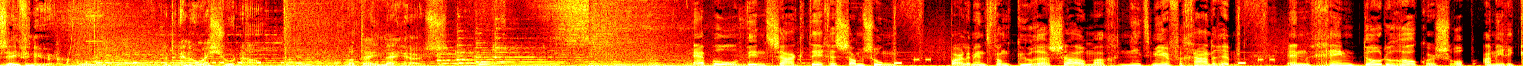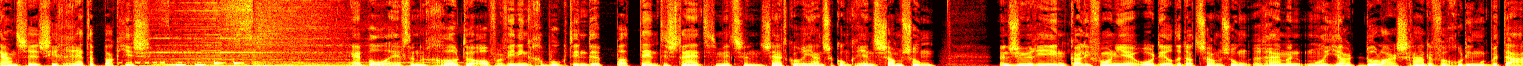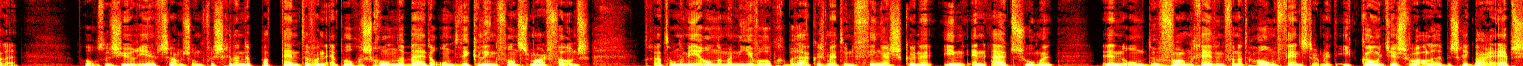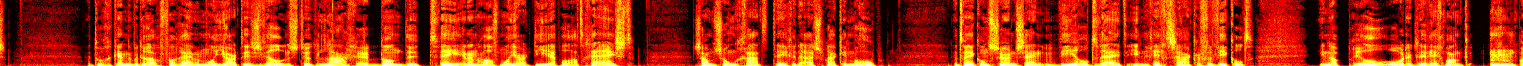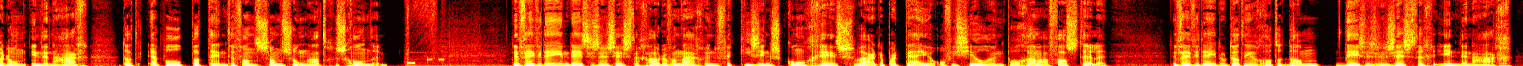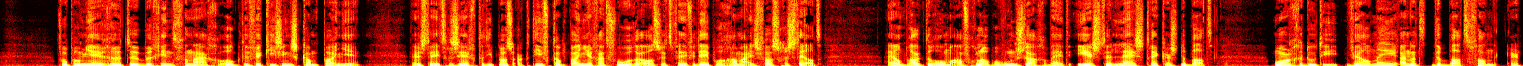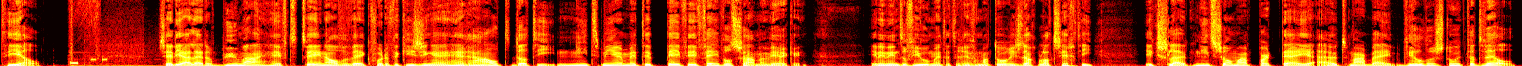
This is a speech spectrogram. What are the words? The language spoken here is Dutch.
7 uur. Het NOS-journaal. Martijn Nijhuis. Apple wint zaak tegen Samsung. Parlement van Curaçao mag niet meer vergaderen. En geen dode rokers op Amerikaanse sigarettenpakjes. Apple heeft een grote overwinning geboekt in de patentenstrijd met zijn Zuid-Koreaanse concurrent Samsung. Een jury in Californië oordeelde dat Samsung ruim een miljard dollar schadevergoeding moet betalen. Volgens de jury heeft Samsung verschillende patenten van Apple geschonden bij de ontwikkeling van smartphones. Het gaat onder meer om de manier waarop gebruikers met hun vingers kunnen in- en uitzoomen en om de vormgeving van het homevenster met icoontjes voor alle beschikbare apps. Het toegekende bedrag van ruim een miljard is wel een stuk lager dan de 2,5 miljard die Apple had geëist. Samsung gaat tegen de uitspraak in beroep. De twee concerns zijn wereldwijd in rechtszaken verwikkeld. In april oordeelde de rechtbank pardon, in Den Haag dat Apple patenten van Samsung had geschonden. De VVD en D66 houden vandaag hun verkiezingscongres... waar de partijen officieel hun programma vaststellen. De VVD doet dat in Rotterdam, D66 in Den Haag. Voor premier Rutte begint vandaag ook de verkiezingscampagne. Er is steeds gezegd dat hij pas actief campagne gaat voeren... als het VVD-programma is vastgesteld. Hij ontbrak daarom afgelopen woensdag bij het eerste lijsttrekkersdebat. Morgen doet hij wel mee aan het debat van RTL. CDA-leider Buma heeft 2,5 week voor de verkiezingen herhaald... dat hij niet meer met de PVV wil samenwerken. In een interview met het Reformatorisch Dagblad zegt hij... ik sluit niet zomaar partijen uit, maar bij Wilders doe ik dat wel.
